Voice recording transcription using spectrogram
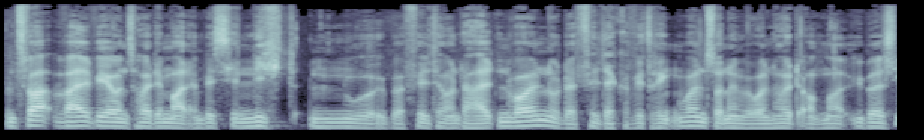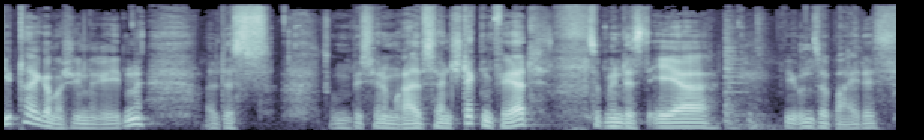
Und zwar, weil wir uns heute mal ein bisschen nicht nur über Filter unterhalten wollen oder Filterkaffee trinken wollen, sondern wir wollen heute auch mal über Siebträgermaschinen reden, weil das so ein bisschen im Ralf sein Steckenpferd, zumindest eher wie unser beides.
